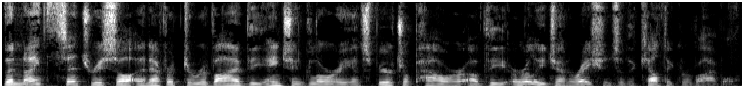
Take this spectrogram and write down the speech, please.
The ninth century saw an effort to revive the ancient glory and spiritual power of the early generations of the Celtic revival.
